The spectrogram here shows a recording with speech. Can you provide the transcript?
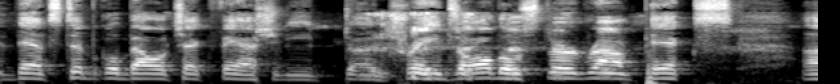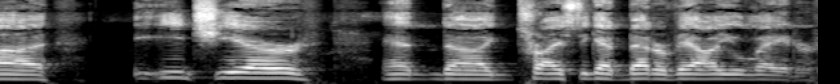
that's typical Belichick fashion. He trades all those third round picks each year and tries to get better value later.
